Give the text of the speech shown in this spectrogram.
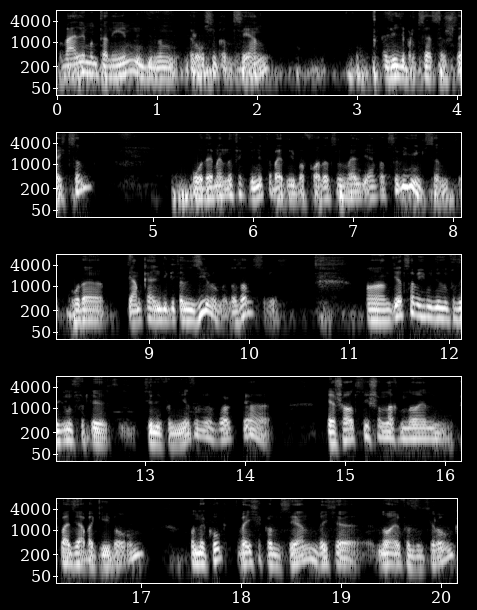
weil im Unternehmen, in diesem großen Konzern, die Prozesse schlecht sind oder im Endeffekt die Mitarbeiter überfordert sind, weil die einfach zu wenig sind oder die haben keine Digitalisierung oder sonstiges. Und jetzt habe ich mit diesem Versicherungsvertreter telefoniert und er sagt, ja, er schaut sich schon nach einem neuen quasi Arbeitgeber um und er guckt, welcher Konzern, welche neue Versicherung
